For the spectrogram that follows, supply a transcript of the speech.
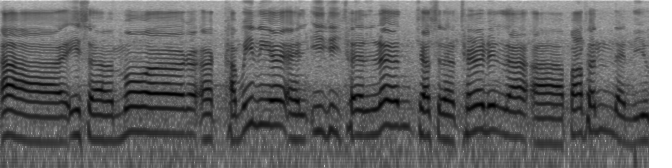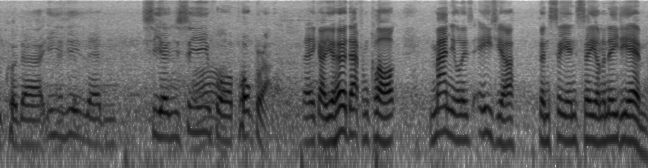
Uh, it's uh, more uh, convenient and easy to learn. Just uh, turn the uh, button, and you could uh, easy than CNC for program. There you go. You heard that from Clark. Manual is easier than CNC on an EDM.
